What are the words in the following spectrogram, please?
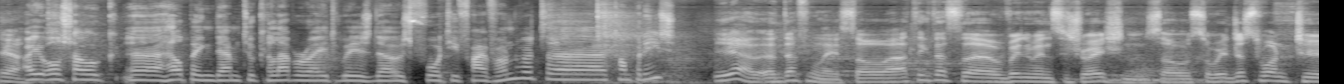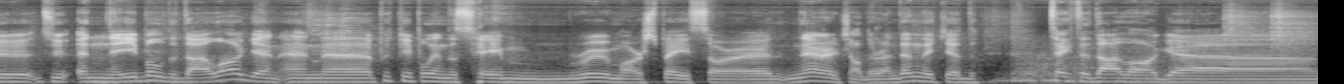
Yeah. Are you also uh, helping them to collaborate with those 4,500 uh, companies? Yeah, uh, definitely. So uh, I think that's a win-win situation. So so we just want to to enable the dialogue and and uh, put people in the same room or space or uh, near each other, and then they could take the dialogue uh,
